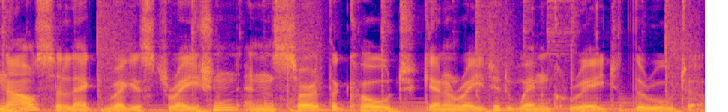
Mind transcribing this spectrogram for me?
Now select registration and insert the code generated when created the router.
